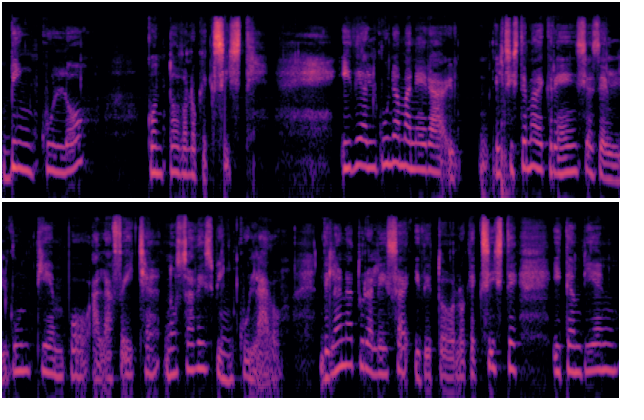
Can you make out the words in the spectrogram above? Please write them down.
vinculó con todo lo que existe. Y de alguna manera, el sistema de creencias de algún tiempo a la fecha nos ha desvinculado de la naturaleza y de todo lo que existe y también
